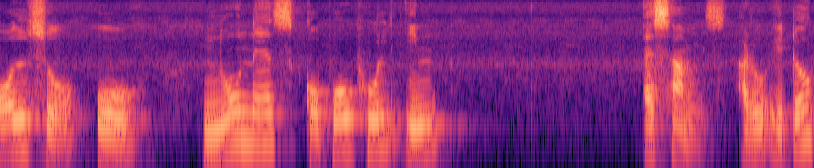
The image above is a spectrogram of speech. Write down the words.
অলছ' অ' নোন এজ কপৌ ফুল ইন এছামিজ আৰু এইটোক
